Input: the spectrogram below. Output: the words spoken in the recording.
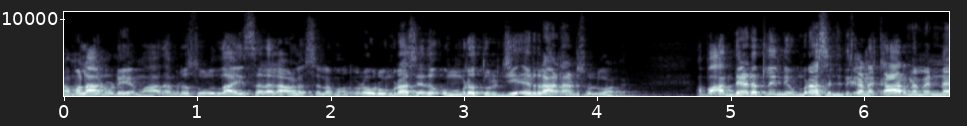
ரமலானுடைய மாதம் ரசூலுல்லாஹி சல்லா அலைஹி வஸல்லம் அவர்கள் ஒரு உம்ரா செய்த உம்ரத்துல் ஜிர்ரானான்னு சொல்லுவாங்க. அப்போ அந்த இடத்துலேருந்து உம்ரா செஞ்சதுக்கான காரணம் என்ன?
